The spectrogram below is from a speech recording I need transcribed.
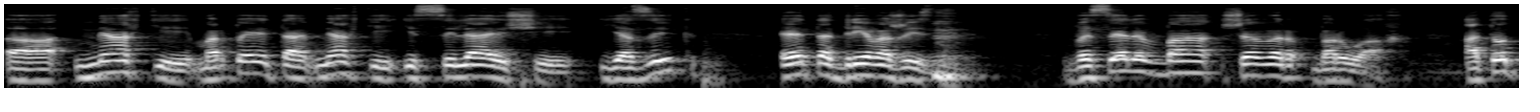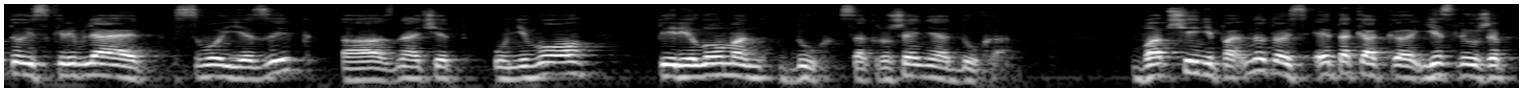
А, мягкий, марпе это мягкий, исцеляющий язык, это древо жизни. Веселевба шевер баруах. А тот, кто искривляет свой язык, а, значит, у него переломан дух, сокрушение духа. Вообще не... Ну, то есть, это как, э, если уже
